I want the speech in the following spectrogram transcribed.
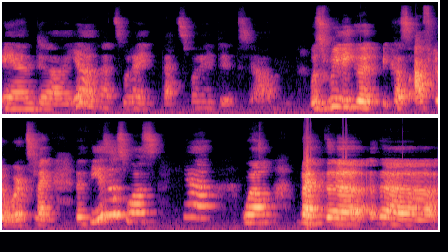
And uh, yeah that's what i that's what i did. Um, was really good because afterwards like the thesis was yeah well, but the the,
